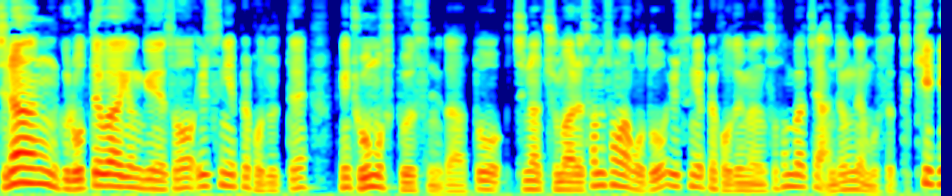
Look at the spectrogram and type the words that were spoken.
지난 그 롯데와의 경기에서 1승 2패를 거둘 때 굉장히 좋은 모습 보였습니다. 또 지난 주말에 삼성하고도 1승 2패를 거두면서 선발진 안정된 모습. 특히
